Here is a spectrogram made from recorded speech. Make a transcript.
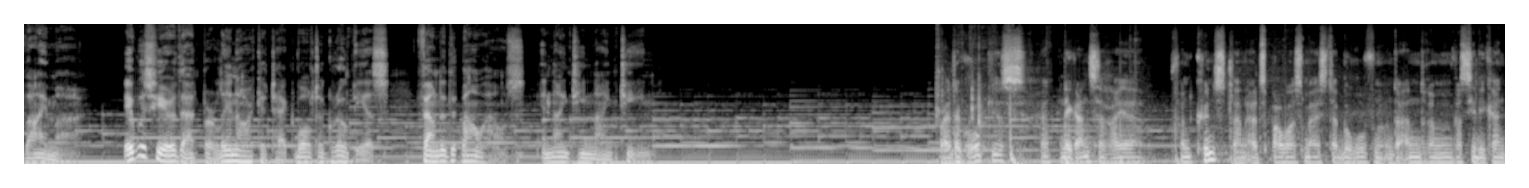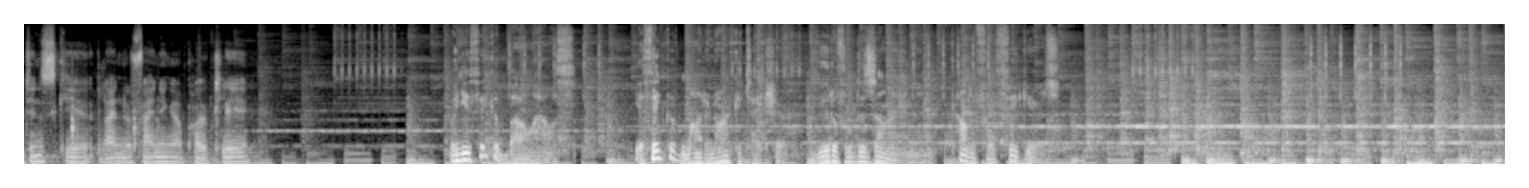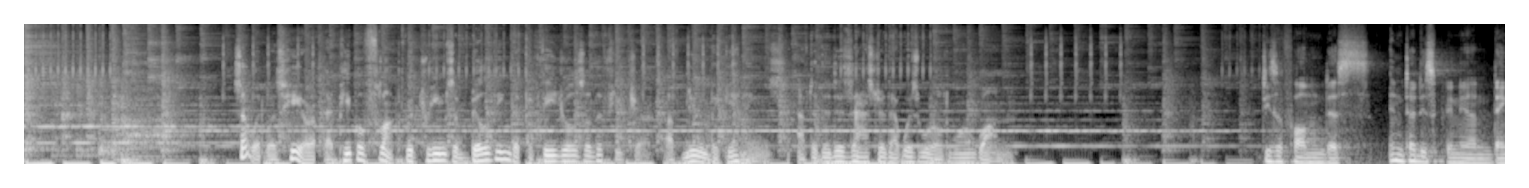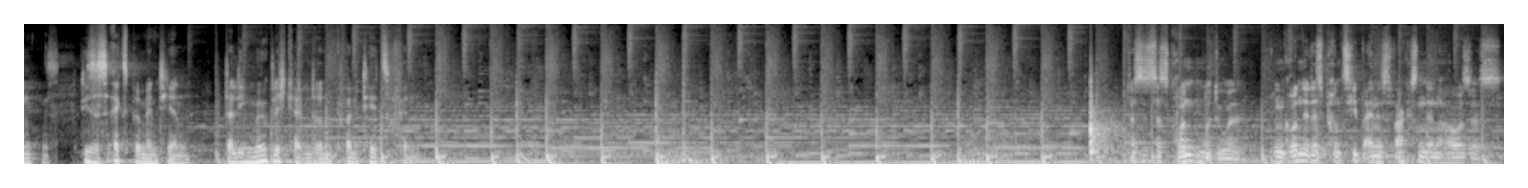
Weimar. It was here that Berlin architect Walter Gropius founded the Bauhaus in 1919. Walter Gropius hat eine ganze Reihe von Künstlern als Bauhausmeister berufen, unter anderem Wassily Kandinsky, Lyonel Feininger, Paul Klee. When you think of Bauhaus, you think of modern architecture, beautiful design, and colorful figures. So it was here that people flocked with dreams of building the cathedrals of the future, of new beginnings after the disaster that was World War I. Diese Form des interdisziplinären Denkens, dieses Experimentieren, da liegen Möglichkeiten drin, Qualität zu finden. Das ist das Grundmodul. Im Grunde das Prinzip eines wachsenden Hauses.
